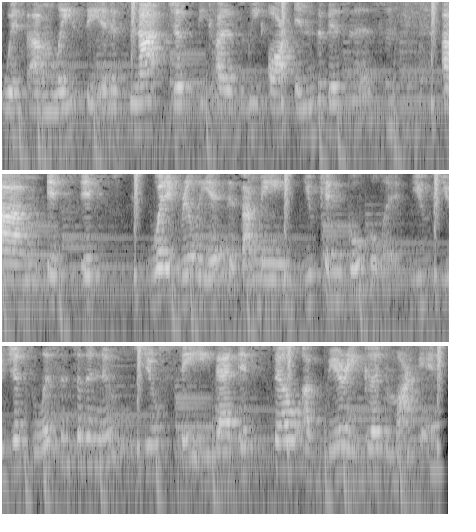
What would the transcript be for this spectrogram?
with um, Lacey and it's not just because we are in the business. Mm-hmm. Um, it's it's what it really is. I mean, you can Google it. You you just listen to the news. You'll see that it's still a very good market.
